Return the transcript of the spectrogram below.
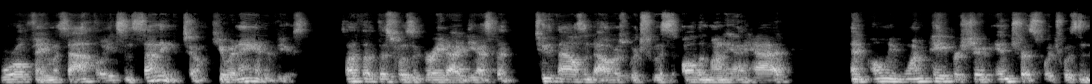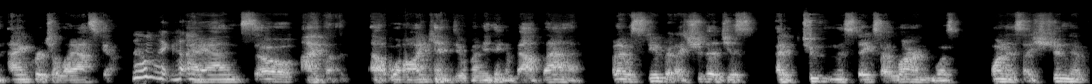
world famous athletes and sending it to them, Q&A interviews. So I thought this was a great idea. I spent $2,000, which was all the money I had. And only one paper showed interest, which was in Anchorage, Alaska. Oh my God. And so I thought, uh, well, I can't do anything about that. But I was stupid. I should have just, I, two mistakes I learned was one is I shouldn't have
